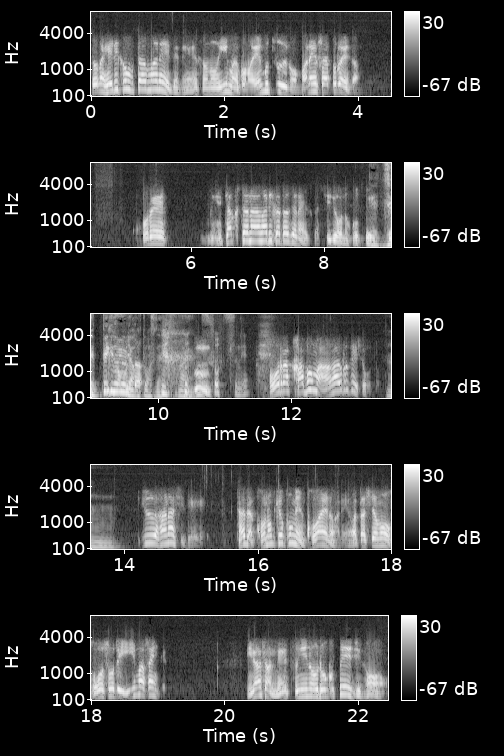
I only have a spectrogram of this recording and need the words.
そのヘリコプターマネーでね、その今、この M2 のマネーサプライが、これ、めちゃくちゃな上がり方じゃないですか、資料の5ペーねジ。絶壁のように上がってますね。はい。うん、そうですね。これは株も上がるでしょううん。という話で、ただこの局面怖いのはね、私はもう放送で言いませんけど、皆さんね、次の6ページの、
